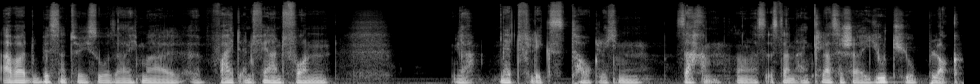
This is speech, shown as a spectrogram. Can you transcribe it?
aber du bist natürlich so, sag ich mal, äh, weit entfernt von ja, Netflix-tauglichen Sachen, sondern es ist dann ein klassischer YouTube-Blog.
